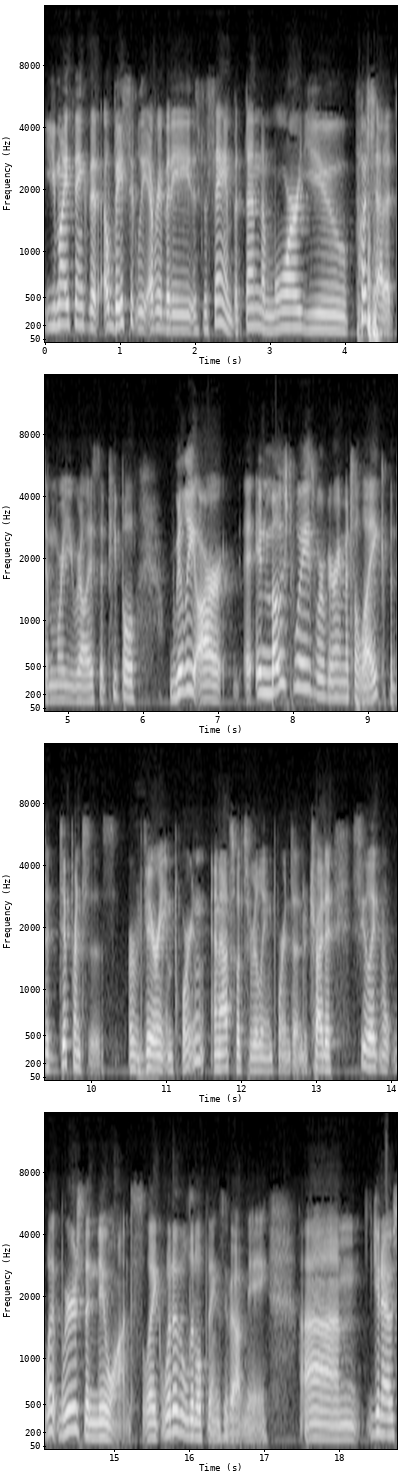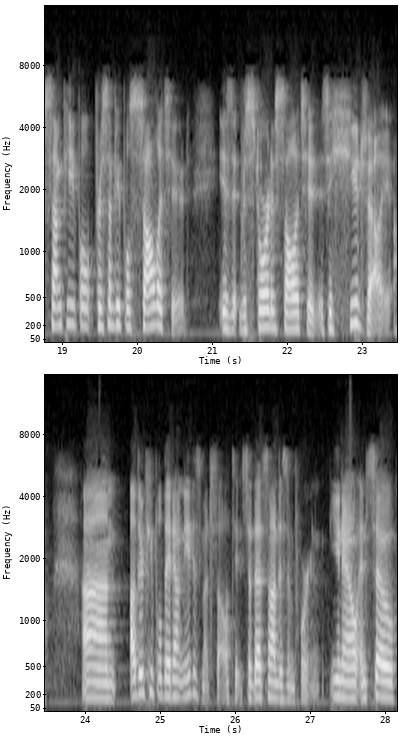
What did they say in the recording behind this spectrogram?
you might think that oh, basically everybody is the same. But then the more you push at it, the more you realize that people really are. In most ways, we're very much alike, but the differences are mm-hmm. very important, and that's what's really important to, try to see like what where's the nuance, like what are the little things about me. Um, you know, some people for some people solitude is it restorative solitude is a huge value. Um, other people they don't need as much solitude, so that's not as important, you know. And so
